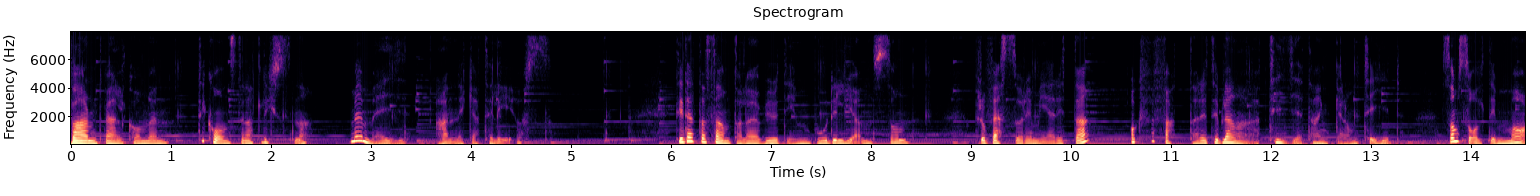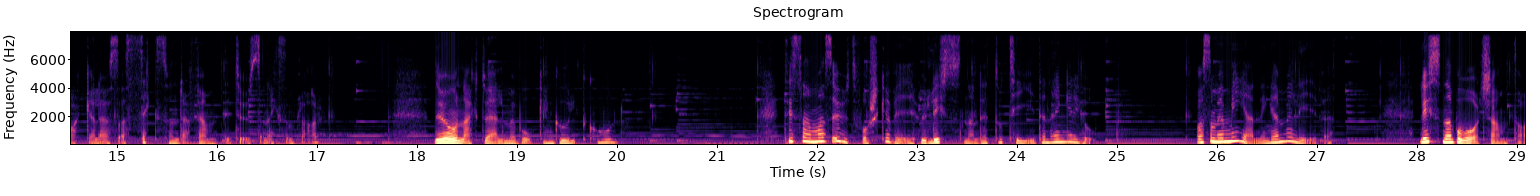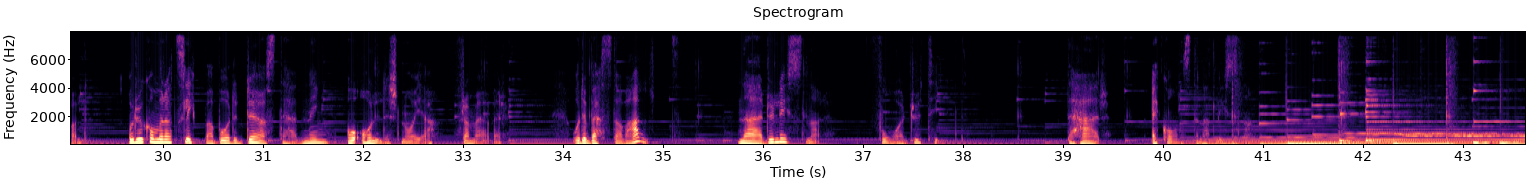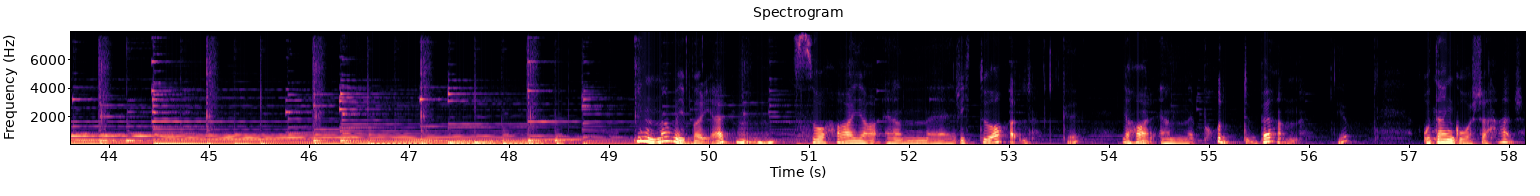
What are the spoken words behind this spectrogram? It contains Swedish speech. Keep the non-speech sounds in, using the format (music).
Varmt välkommen till Konsten att lyssna med mig, Annika Teleus. Till detta samtal har jag bjudit in Bodil Jönsson, professor emerita och författare till bland annat Tio tankar om tid som sålt i makalösa 650 000 exemplar. Nu är hon aktuell med boken Guldkorn. Tillsammans utforskar vi hur lyssnandet och tiden hänger ihop. Vad som är meningen med livet. Lyssna på vårt samtal och du kommer att slippa både döstädning och åldersnoja framöver. Och det bästa av allt, när du lyssnar får du tid. Det här är konsten att lyssna. Innan vi börjar Mm. så har jag en eh, ritual. Okej. Jag har en poddbön. Ja. Och den går så här.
